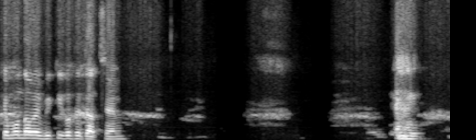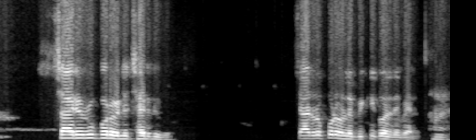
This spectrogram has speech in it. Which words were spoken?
কেমন দামে বিক্রি করতে চাচ্ছেন? চারের উপর হইলে ছাড়ি দিব। চারের উপরে হলে বিক্রি করে দেবেন? হ্যাঁ।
